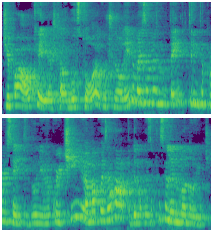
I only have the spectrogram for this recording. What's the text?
Tipo, ah, ok, acho que ela gostou, eu continuo lendo, mas ao mesmo tempo 30% do livro curtinho é uma coisa rápida, é uma coisa que você lê numa noite.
